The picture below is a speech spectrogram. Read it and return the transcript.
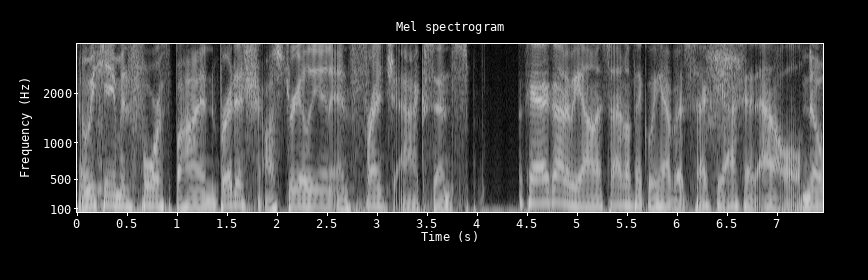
and we came in fourth behind British, Australian, and French accents. Okay, I gotta be honest. I don't think we have a sexy accent at all. No,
